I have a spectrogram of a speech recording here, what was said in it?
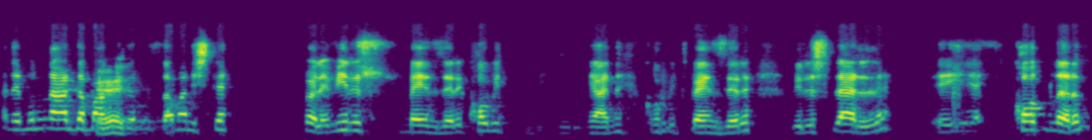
Hani bunlarda baktığımız evet. zaman işte böyle virüs benzeri, Covid yani Covid benzeri virüslerle e, kodların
